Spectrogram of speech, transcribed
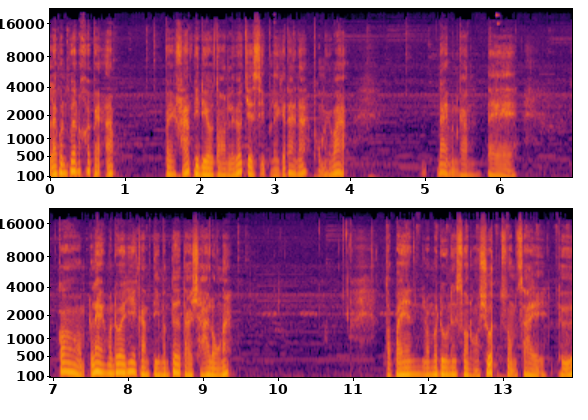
แล้วเพื่อนๆค่อยไปอัพไปคราฟทีเดียวตอนเลเวล70 เลยก็ได้นะ ผมไม่ว่าได้เหมือนกันแต่ ก็แลกมาด้วยที่การตีมอนเตอร์ตายช้าลงนะ ต่อไปเรามาดูในส่วนของชุดสวมใส่หรือ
